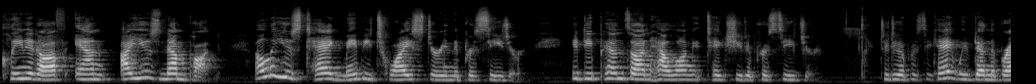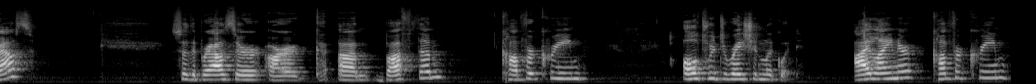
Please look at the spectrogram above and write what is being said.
clean it off, and I use Numb Pot. I only use tag maybe twice during the procedure. It depends on how long it takes you to procedure to do a procedure. Okay, we've done the brows. So the brows are, um, Buff Them, Comfort Cream, Ultra Duration Liquid, Eyeliner, Comfort Cream,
